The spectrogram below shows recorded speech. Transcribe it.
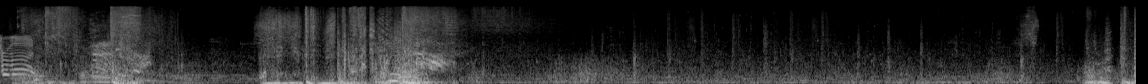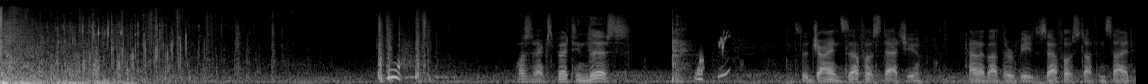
From us! Wasn't expecting this. It's a giant Zeffo statue. Kinda thought there'd be Zeffo stuff inside.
